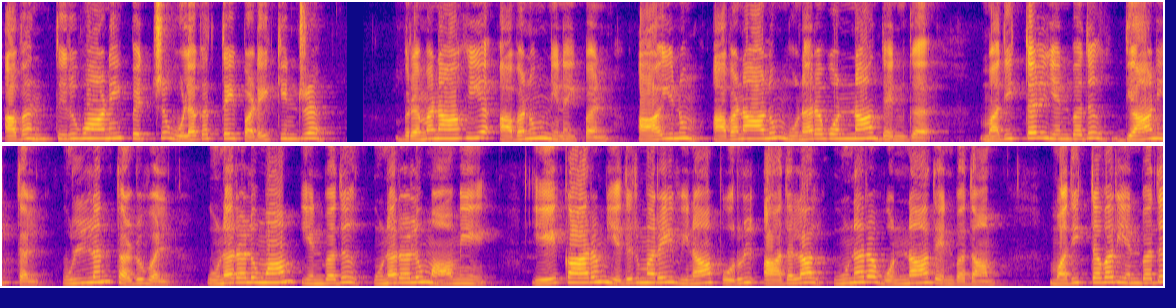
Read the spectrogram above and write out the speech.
அவன் திருவானை பெற்று உலகத்தை படைக்கின்ற பிரமனாகிய அவனும் நினைப்பன். ஆயினும் அவனாலும் உணரவொன்னா தென்க. மதித்தல் என்பது தியானித்தல் உள்ளந்தழுவல் உணரலுமாம் என்பது உணரலுமாமே. ஏகாரம் எதிர்மறை வினா பொருள் ஆதலால் உணர ஒண்ணாதென்பதாம் மதித்தவர் என்பது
